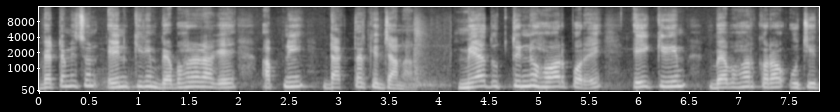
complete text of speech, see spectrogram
ব্যাটামিসন এন ক্রিম ব্যবহারের আগে আপনি ডাক্তারকে জানান। মেয়াদ উত্তীর্ণ হওয়ার পরে এই ক্রিম ব্যবহার করা উচিত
